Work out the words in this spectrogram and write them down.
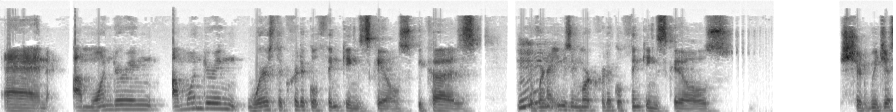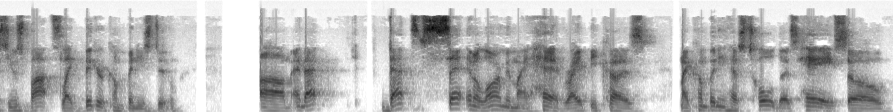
And I'm wondering, I'm wondering where's the critical thinking skills? Because mm. if we're not mm. using more critical thinking skills, should we just use bots like bigger companies do? Um, and that that set an alarm in my head, right? Because my company has told us, hey, so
